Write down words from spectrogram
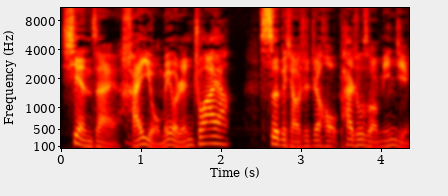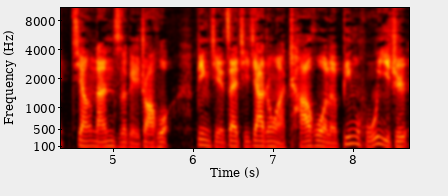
现在还有没有人抓呀？”四个小时之后，派出所民警将男子给抓获。并且在其家中啊查获了冰壶一只，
